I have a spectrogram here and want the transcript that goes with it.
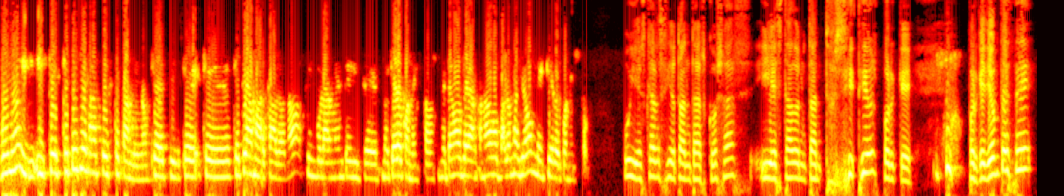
Bueno, ¿y, qué, te llevas de este camino? Quiero decir, ¿qué, te ha marcado, no? Singularmente dices, me quedo con esto. Si me tengo que quedar con algo, Paloma, yo me quedo con esto. Uy, es que han sido tantas cosas y he estado en tantos sitios porque, porque yo empecé,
